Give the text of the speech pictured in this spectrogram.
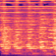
Música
